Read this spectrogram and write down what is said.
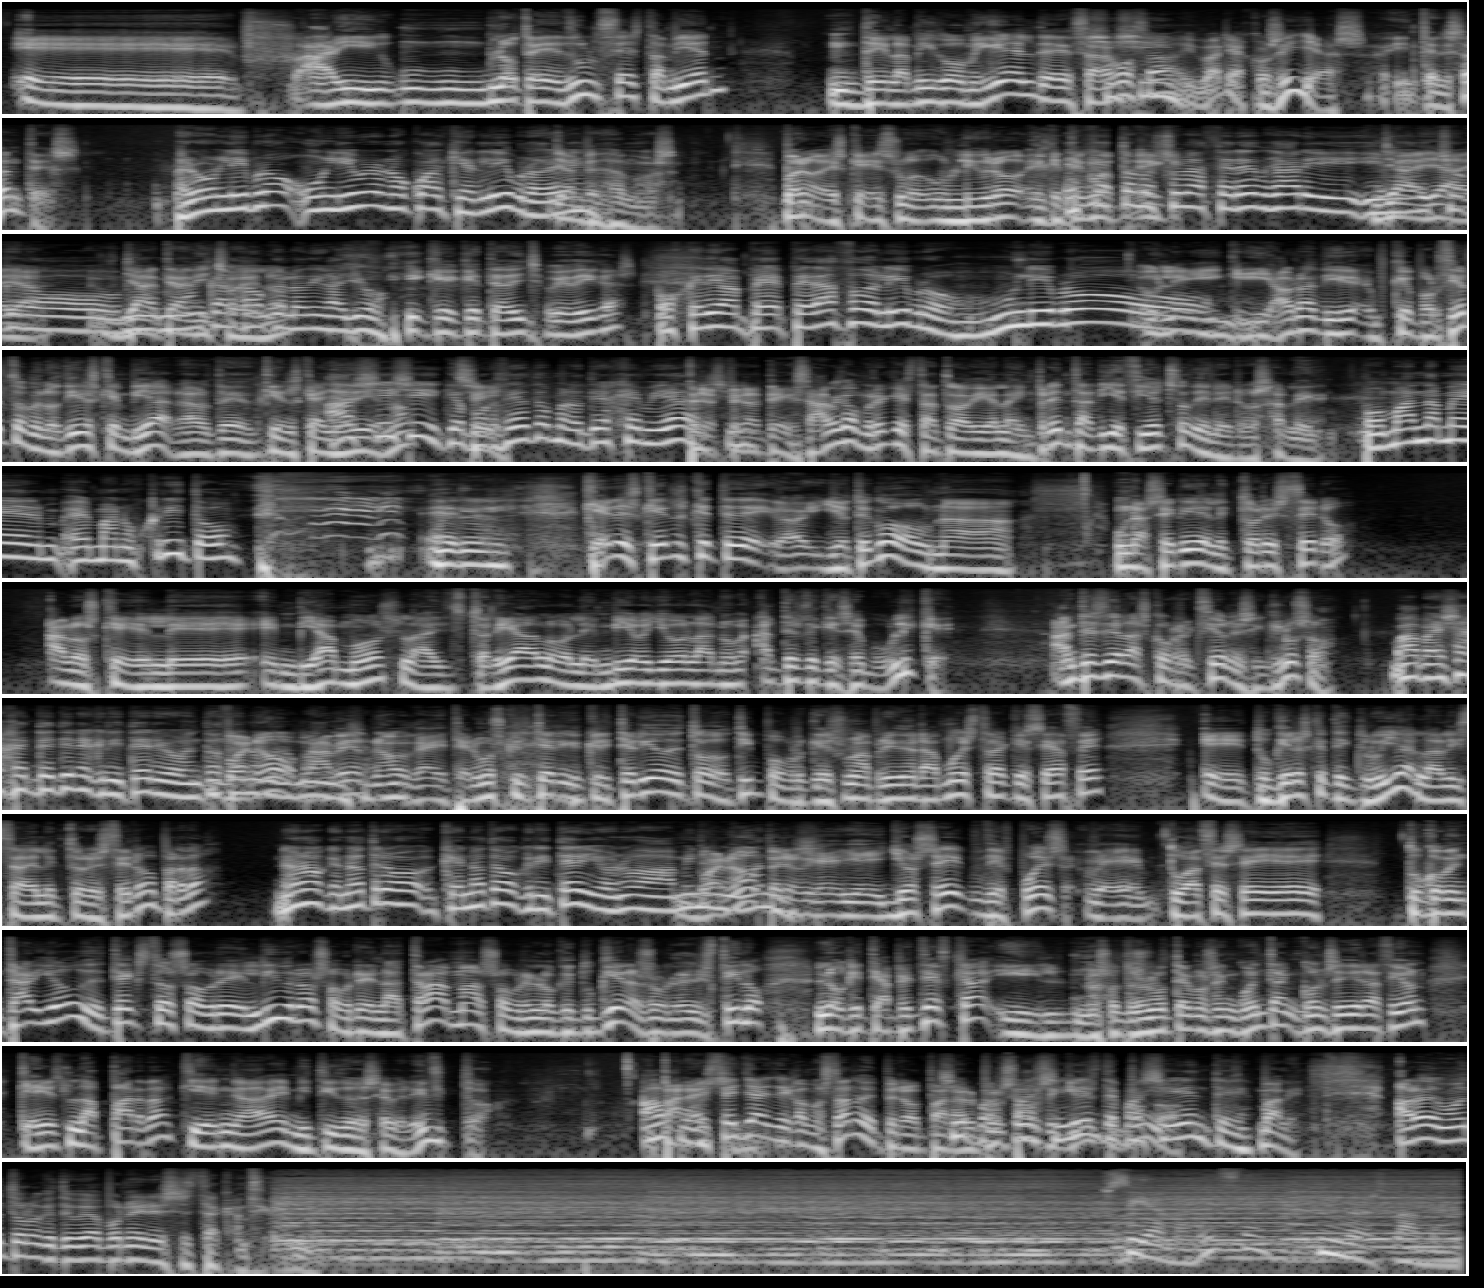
eh, hay un lote de dulces también del amigo Miguel de Zaragoza y varias cosillas interesantes. Pero un libro, un libro, no cualquier libro, ¿eh? Ya empezamos. Bueno, es que es un libro el que tengo. Es que esto lo suele hacer Edgar y, me ha dicho que lo. Ya te ha dicho que lo diga yo. ¿Y qué, te ha dicho que digas? Pues que diga pedazo de libro, un libro. Y, ahora que por cierto me lo tienes que enviar, ahora te tienes que añadir. Ah, sí, sí, que por cierto me lo tienes que enviar. Pero espérate que salga, hombre, que está todavía en la imprenta, 18 de enero sale. Pues mándame el, manuscrito. ¿Quieres, ¿Quieres que te.? Yo tengo una, una serie de lectores cero a los que le enviamos la editorial o le envío yo la antes de que se publique. Antes de las correcciones, incluso. Va, esa gente tiene criterio, entonces. Bueno, a ver, no, eh, tenemos criterio, criterio de todo tipo, porque es una primera muestra que se hace. Eh, ¿Tú quieres que te incluya en la lista de lectores cero, verdad? No, no, que no tengo, que no tengo criterio, no, a mí no bueno, pero eh, yo sé, después tú haces tu comentario de texto sobre el libro, sobre la trama, sobre lo que tú quieras, sobre el estilo, lo que te apetezca, y nosotros lo tenemos en cuenta en consideración que es la parda quien ha emitido ese veredicto. Ah, para pues este sí. ya llegamos tarde, pero para Sí, el pa- próximo para el si quieres, siguiente, te para el pongo. siguiente. Vale. Ahora de momento lo que te voy a poner es esta canción. Si amanece, nos vamos.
